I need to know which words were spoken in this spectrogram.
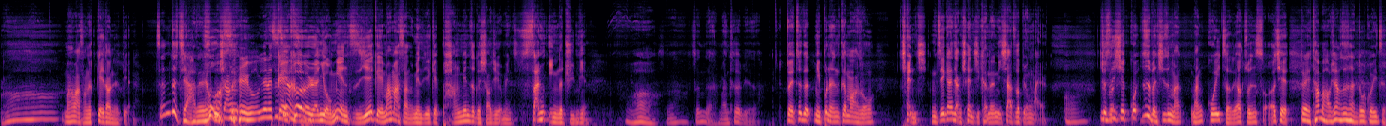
哦，妈妈桑就 get 到你的点了。真的假的？互相哇塞原来是给客人有面子，也给妈妈桑有面子，也给旁边这个小姐有面子，三赢的局面。哇，真的蛮特别的，对这个你不能跟妈妈说欠几，你直接跟她讲欠几，可能你下次都不用来了。哦，就是一些规，日本其实蛮蛮规则的，要遵守，而且对他们好像是很多规则，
